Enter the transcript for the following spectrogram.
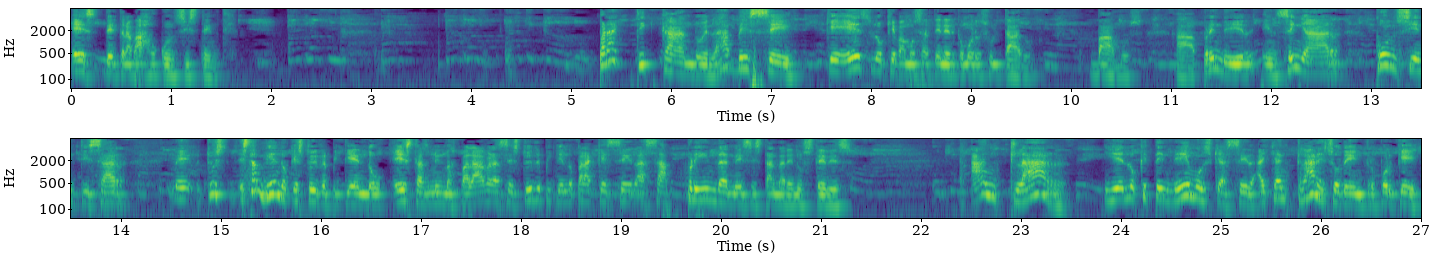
Es de trabajo consistente. Practicando el ABC ¿qué es lo que vamos a tener como resultado? Vamos a aprender, enseñar, concientizar. están viendo que estoy repitiendo estas mismas palabras, estoy repitiendo para que se las aprendan ese estándar en ustedes. Anclar, y es lo que tenemos que hacer, hay que anclar eso dentro, porque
